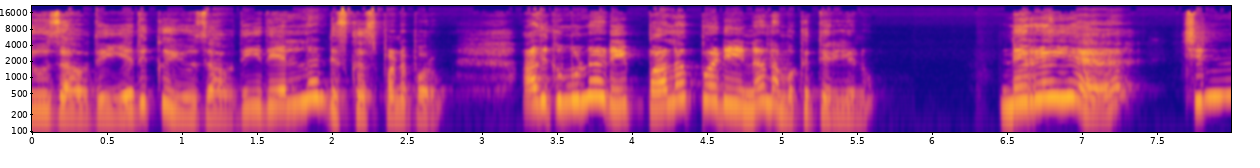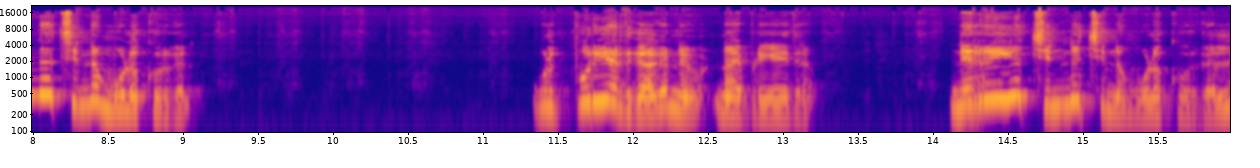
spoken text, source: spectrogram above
யூஸ் ஆகுது? எதுக்கு யூஸ் ஆகுது? இது எல்லாம் டிஸ்கஸ் பண்ண போகிறோம் அதுக்கு முன்னாடி பலப்படின்னா நமக்கு தெரியணும். நிறைய சின்ன சின்ன மூலக்கூறுகள். உங்களுக்கு புரியறதுக்காக நான் இப்படி எழுதுகிறேன் நிறைய சின்ன சின்ன மூலக்கூறுகள்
